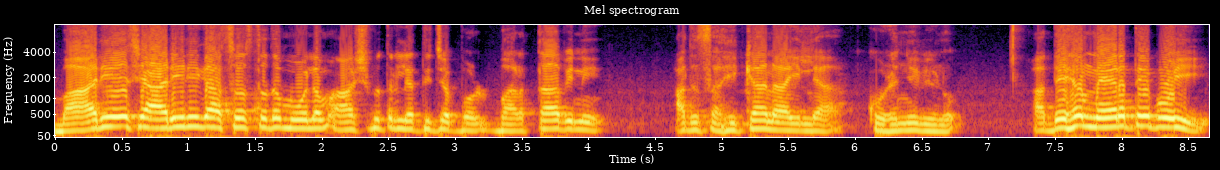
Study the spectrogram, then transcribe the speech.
ഭാര്യയെ ശാരീരിക അസ്വസ്ഥത മൂലം ആശുപത്രിയിൽ എത്തിച്ചപ്പോൾ ഭർത്താവിന് അത് സഹിക്കാനായില്ല കുഴഞ്ഞു വീണു. അദ്ദേഹം നേരത്തെ പോയി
